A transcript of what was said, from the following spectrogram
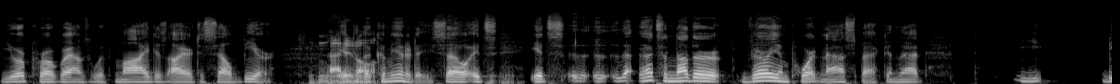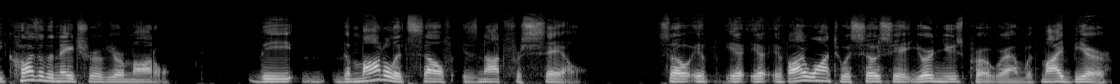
your programs with my desire to sell beer Not at into the community. So it's it's uh, that, that's another very important aspect in that because of the nature of your model, the the model itself is not for sale. So if if, if I want to associate your news program with my beer,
